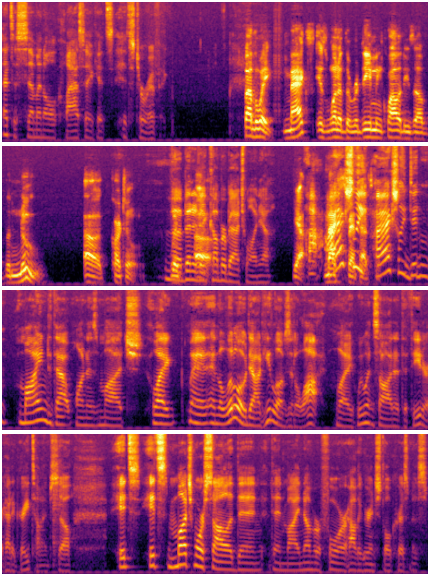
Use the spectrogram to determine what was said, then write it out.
that's a seminal classic. It's it's terrific. By the way, Max is one of the redeeming qualities of the new uh, cartoon. The with, Benedict uh, Cumberbatch one, yeah. Yeah, I, I actually, fantastic. I actually didn't mind that one as much. Like, man, and the little O'Dowd, he loves it a lot. Like, we went and saw it at the theater, had a great time. So, it's it's much more solid than than my number four, How the Grinch Stole Christmas.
